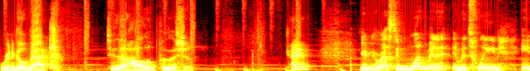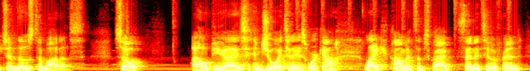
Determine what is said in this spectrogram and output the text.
we're gonna go back to that hollow position, okay? You're gonna be resting one minute in between each of those Tabatas. So I hope you guys enjoy today's workout. Like, comment, subscribe, send it to a friend, and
